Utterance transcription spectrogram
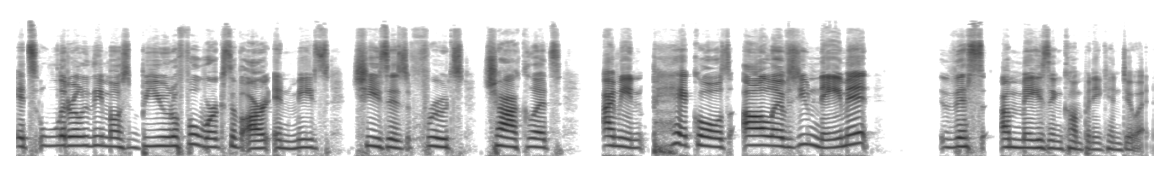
It's literally the most beautiful works of art in meats, cheeses, fruits, chocolates. I mean, pickles, olives, you name it. This amazing company can do it.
